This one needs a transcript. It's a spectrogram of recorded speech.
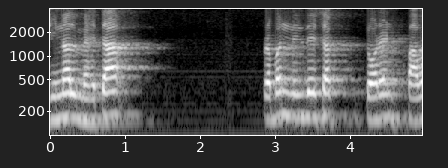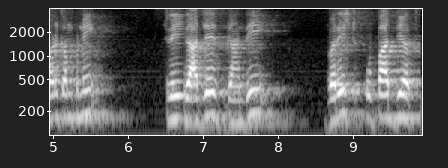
Jinal Mehta પ્રબંધ નિર્દેશક Torrent power company Shri Rajesh Gandhi વરિષ્ઠ ઉપાધ્યક્ષ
